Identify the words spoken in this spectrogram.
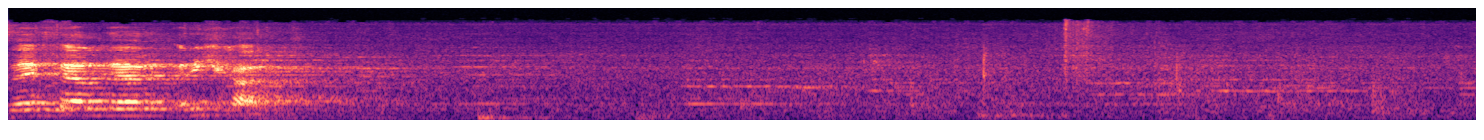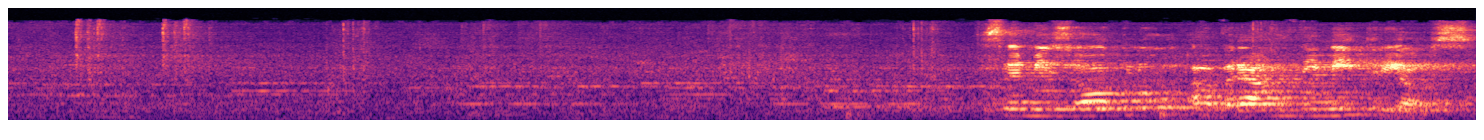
Zefelder Richard. Semizoglu Abram Dimitrios.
